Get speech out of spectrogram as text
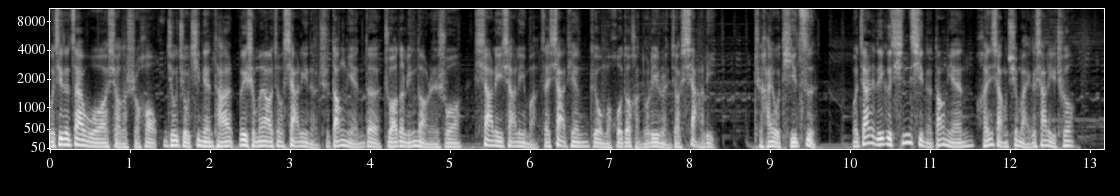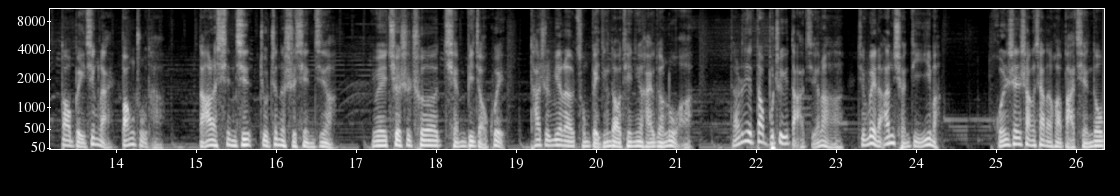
我记得在我小的时候，一九九七年，他为什么要叫夏利呢？是当年的主要的领导人说夏利夏利嘛，在夏天给我们获得很多利润，叫夏利。这还有题字。我家里的一个亲戚呢，当年很想去买个夏利车，到北京来帮助他，拿了现金，就真的是现金啊，因为确实车钱比较贵。他是为了从北京到天津还有段路啊，但是这倒不至于打劫了啊，就为了安全第一嘛。浑身上下的话，把钱都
